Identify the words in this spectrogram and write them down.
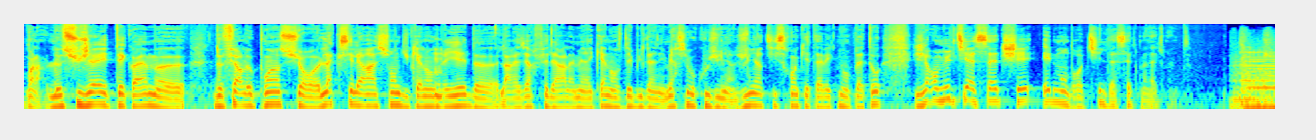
voilà, le sujet était quand même de faire le point sur l'accélération du calendrier de la Réserve fédérale américaine en ce début d'année. Merci beaucoup Julien. Julien Tisserand qui est avec nous en plateau, gérant multi-asset chez Edmond Rothschild Asset Management.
